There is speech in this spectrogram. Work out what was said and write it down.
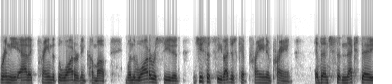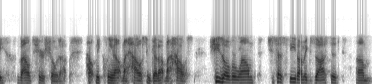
were in the attic praying that the water didn't come up. When the water receded, and she said, Steve, I just kept praying and praying. And then she said, next day, volunteers showed up, helped me clean out my house and got out my house. She's overwhelmed. She says, Steve, I'm exhausted. Um,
